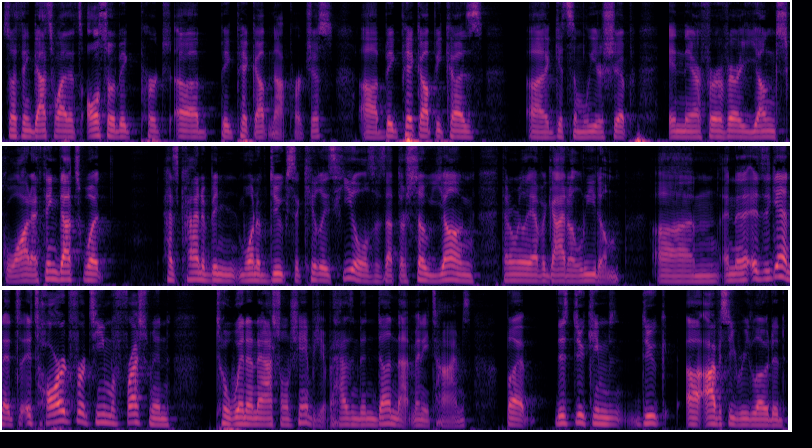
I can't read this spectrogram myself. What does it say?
so I think that's why that's also a big per, uh, big pickup, not purchase, uh, big pickup because uh, get some leadership in there for a very young squad. I think that's what has kind of been one of Duke's Achilles' heels is that they're so young they don't really have a guy to lead them. Um, and it's again, it's it's hard for a team of freshmen to win a national championship. It hasn't been done that many times, but this Duke team, Duke uh, obviously reloaded,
